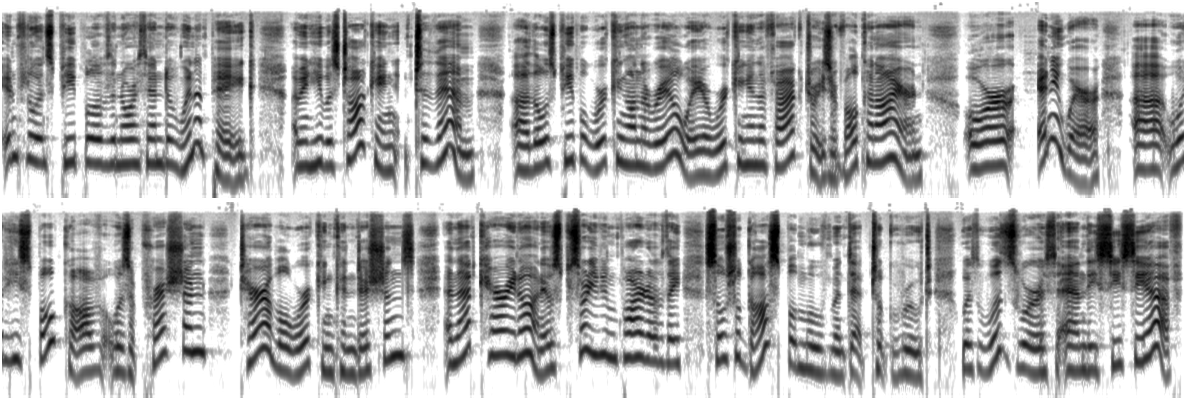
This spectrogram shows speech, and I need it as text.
influenced people of the north end of Winnipeg. I mean, he was talking to them, uh, those people working on the railway or working in the factories or Vulcan Iron or anywhere. Uh, what he spoke of was oppression, terrible working conditions, and that carried on. It was sort of even part of the social gospel movement that took root with Woodsworth and the CCF,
